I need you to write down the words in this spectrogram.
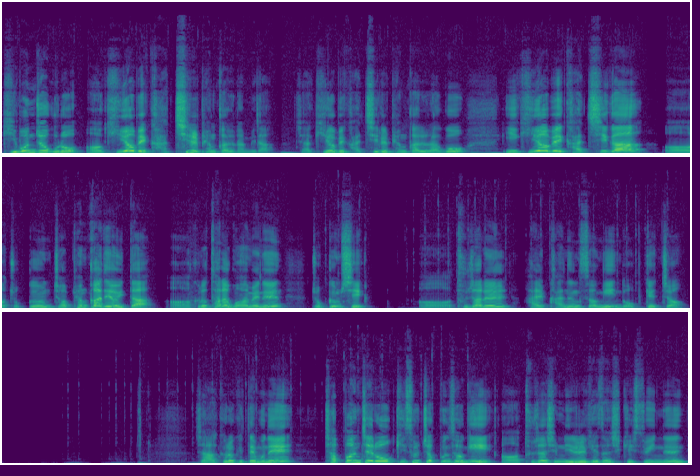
기본적으로 어, 기업의 가치를 평가를 합니다. 자, 기업의 가치를 평가를 하고 이 기업의 가치가 어, 조금 저평가되어 있다. 어, 그렇다라고 하면은 조금씩 어, 투자를 할 가능성이 높겠죠. 자, 그렇기 때문에 첫 번째로 기술적 분석이 어, 투자 심리를 개선시킬 수 있는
